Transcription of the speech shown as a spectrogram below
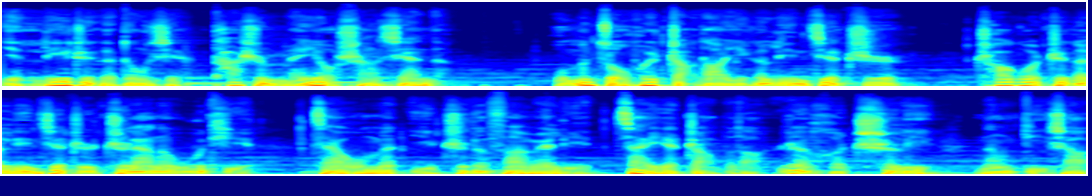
引力这个东西它是没有上限的，我们总会找到一个临界值。超过这个临界值质量的物体，在我们已知的范围里，再也找不到任何斥力能抵消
